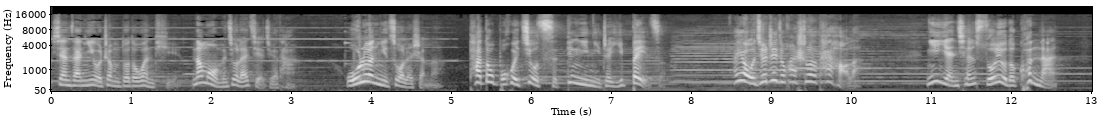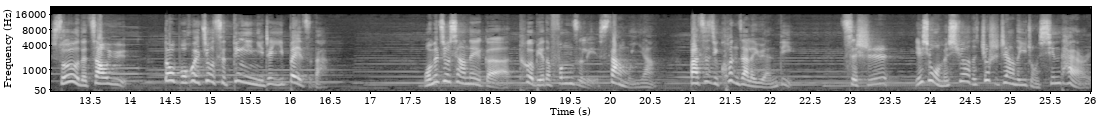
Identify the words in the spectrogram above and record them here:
现在你有这么多的问题，那么我们就来解决它。无论你做了什么，它都不会就此定义你这一辈子。哎呀，我觉得这句话说的太好了。你眼前所有的困难，所有的遭遇，都不会就此定义你这一辈子的。我们就像那个特别的疯子里萨姆一样，把自己困在了原地。此时，也许我们需要的就是这样的一种心态而已。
